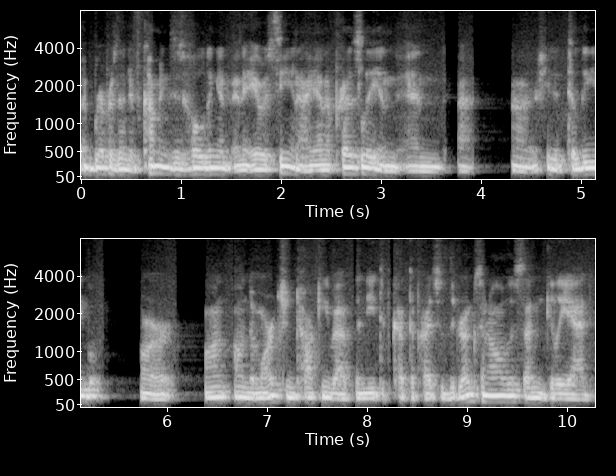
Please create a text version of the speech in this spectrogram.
Representative Cummings is holding it, and AOC and Ayanna Pressley and and uh, uh, Rashida Tlaib are on on the march and talking about the need to cut the price of the drugs, and all of a sudden, Gilead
